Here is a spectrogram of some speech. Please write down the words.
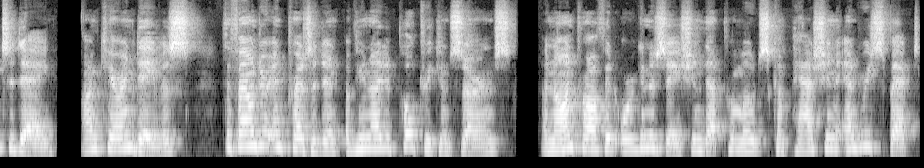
Today. I'm Karen Davis, the founder and president of United Poultry Concerns, a nonprofit organization that promotes compassion and respect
